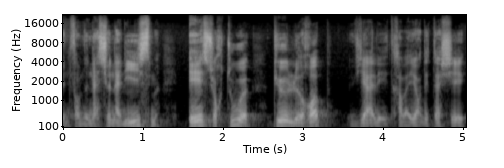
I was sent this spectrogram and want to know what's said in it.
une forme de nationalisme et surtout que l'Europe, via les travailleurs détachés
